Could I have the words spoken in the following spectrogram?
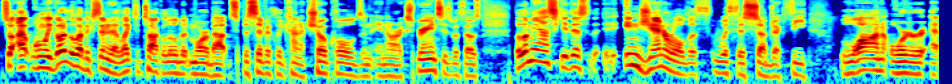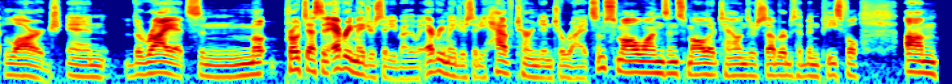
So, I, when we go to the Web Extended, I'd like to talk a little bit more about specifically kind of chokeholds and, and our experiences with those. But let me ask you this in general, with, with this subject, the law and order at large and the riots and mo- protests in every major city, by the way, every major city have turned into riots. Some small ones in smaller towns or suburbs have been peaceful. Um,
